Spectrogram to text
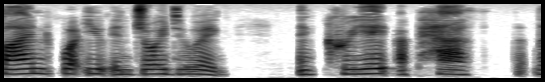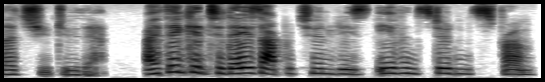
find what you enjoy doing and create a path that lets you do that. I think in today's opportunities, even students from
